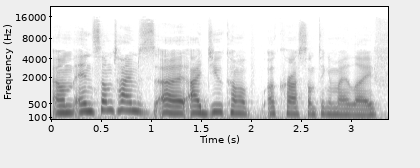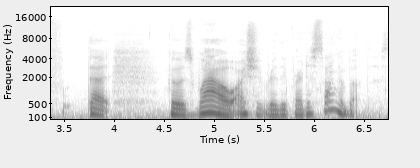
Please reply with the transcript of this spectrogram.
um, and sometimes uh, I do come up across something in my life that goes, wow, I should really write a song about this.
